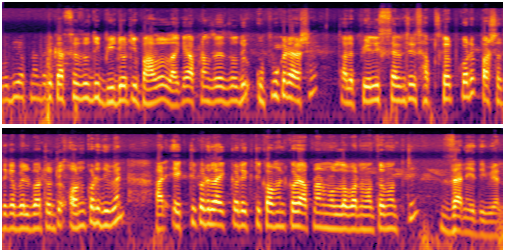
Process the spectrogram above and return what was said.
যদি আপনাদের কাছে যদি ভিডিওটি ভালো লাগে আপনাদের যদি উপকারে আসে তাহলে প্লিজ চ্যানেলটি সাবস্ক্রাইব করে পাশে থেকে বেল বাটনটি অন করে দিবেন আর একটি করে লাইক করে একটি কমেন্ট করে আপনার মূল্যবান মতামতটি জানিয়ে দিবেন।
